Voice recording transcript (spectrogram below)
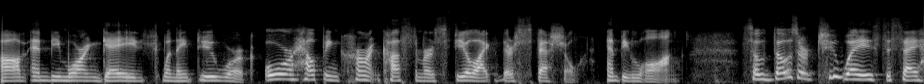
um, and be more engaged when they do work, or helping current customers feel like they're special and belong. So, those are two ways to say,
